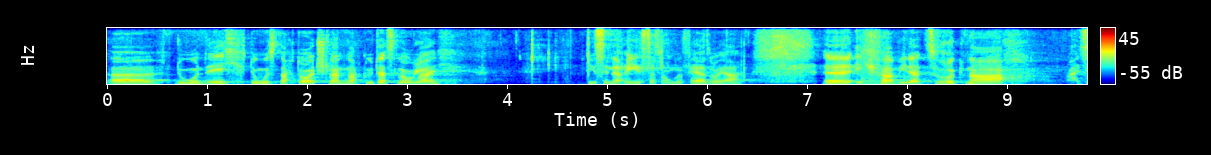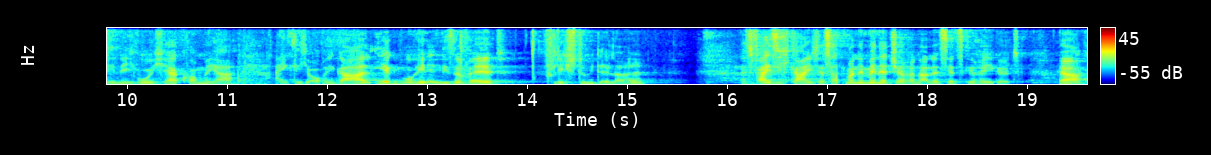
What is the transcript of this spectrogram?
Äh, du und ich. Du musst nach Deutschland, nach Gütersloh gleich. Die Szenerie ist das ungefähr so, ja. Äh, ich fahre wieder zurück nach weiß ich nicht, wo ich herkomme, ja, eigentlich auch egal, irgendwo hin in diese Welt. Fliegst du mit El Al? Das weiß ich gar nicht, das hat meine Managerin alles jetzt geregelt. Ja,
